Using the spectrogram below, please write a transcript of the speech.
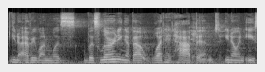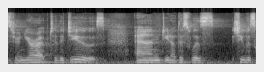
you know, everyone was was learning about what had happened, you know, in Eastern Europe to the Jews, and you know, this was she was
